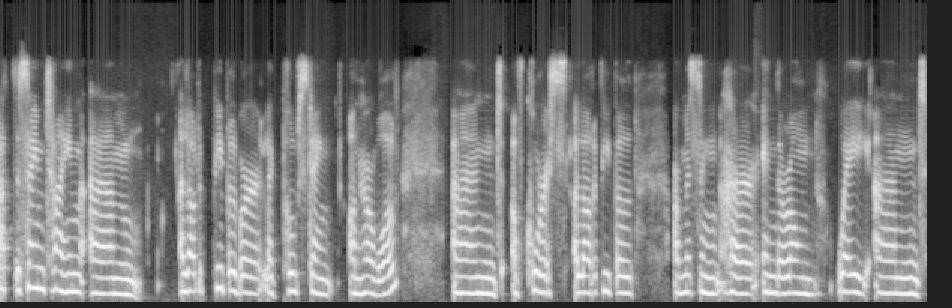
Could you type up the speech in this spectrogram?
at the same time, um, a lot of people were like posting on her wall, and of course, a lot of people are missing her in their own way, and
